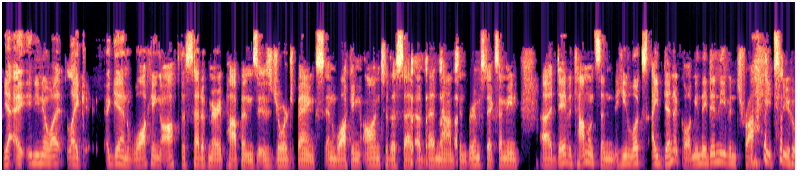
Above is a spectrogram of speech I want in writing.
Yeah, and you know what? Like again, walking off the set of Mary Poppins is George Banks, and walking onto the set of Bedknobs and Broomsticks. I mean, uh, David Tomlinson, he looks identical. I mean, they didn't even try to.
